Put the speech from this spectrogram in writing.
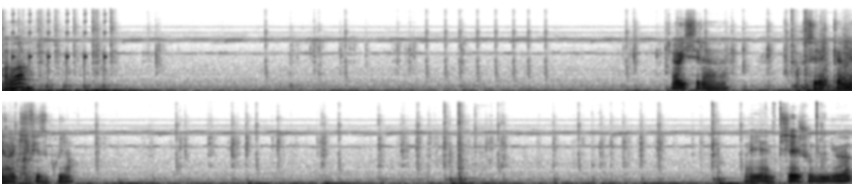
On va voir. Ah oui, c'est la... C'est la caméra qui fait ce bruit-là. Il y a un piège au milieu.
